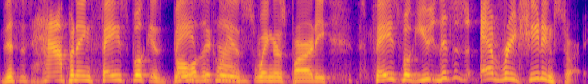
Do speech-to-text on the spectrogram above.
This is happening. Facebook is basically a swingers party. Facebook, you. This is every cheating story,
